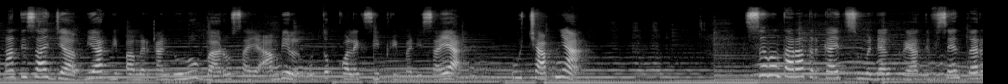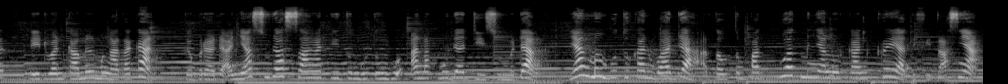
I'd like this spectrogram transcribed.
Nanti saja biar dipamerkan dulu baru saya ambil untuk koleksi pribadi saya ucapnya. Sementara terkait Sumedang Creative Center, Ridwan Kamil mengatakan keberadaannya sudah sangat ditunggu-tunggu anak muda di Sumedang yang membutuhkan wadah atau tempat buat menyalurkan kreativitasnya.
